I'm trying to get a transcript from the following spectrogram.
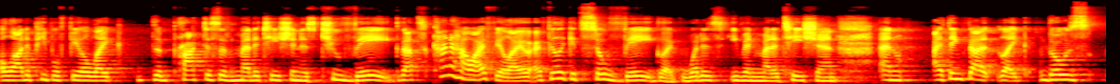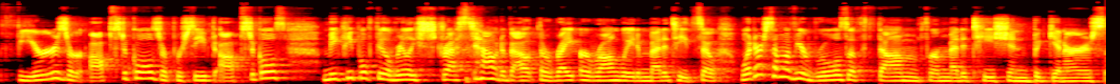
a lot of people feel like the practice of meditation is too vague that's kind of how i feel I, I feel like it's so vague like what is even meditation and i think that like those fears or obstacles or perceived obstacles make people feel really stressed out about the right or wrong way to meditate. So, what are some of your rules of thumb for meditation beginners?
